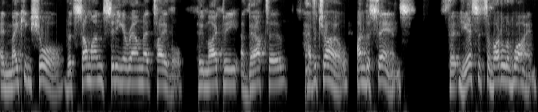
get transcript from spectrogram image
and making sure that someone sitting around that table who might be about to have a child understands that yes, it's a bottle of wine,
